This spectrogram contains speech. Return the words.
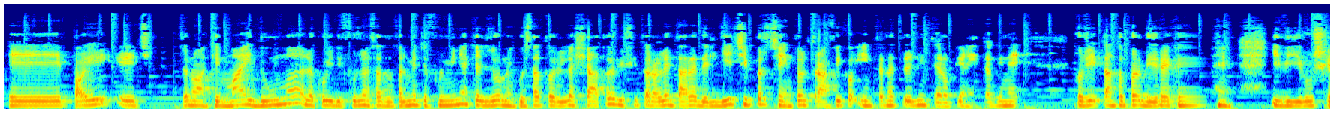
E poi eh, citano anche My Doom, la cui diffusione è stata talmente fulminea che il giorno in cui è stato rilasciato è riuscito a rallentare del 10% il traffico internet dell'intero pianeta. Quindi, così tanto per dire che i virus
